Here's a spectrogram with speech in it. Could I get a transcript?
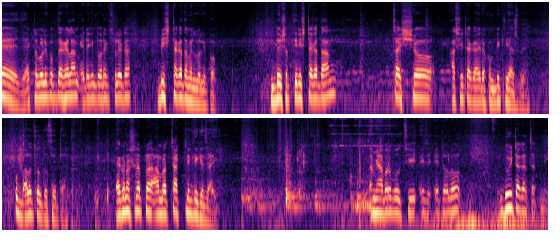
এই যে একটা ললিপপ দেখালাম, এটা কিন্তু অনেক ছিল, এটা বিশ টাকা দামের ললিপপ দুইশো তিরিশ টাকা দাম, চারশো আশি টাকা এরকম বিক্রি আসবে। খুব ভালো চলতেছে এটা। এখন আসলে আপনার, আমরা চাটনির দিকে যাই। আমি আবারও বলছি, এই যে এটা হলো দুই টাকার চাটনি।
